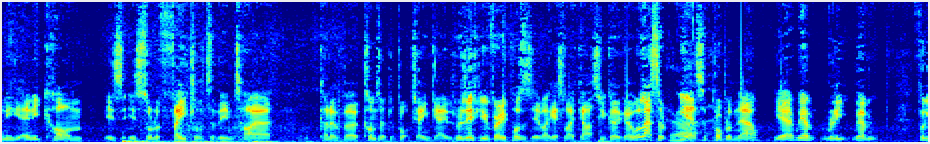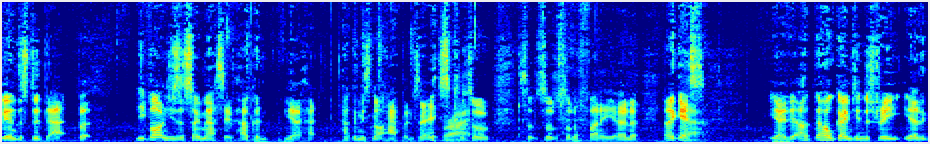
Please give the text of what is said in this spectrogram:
any any con is is sort of fatal to the entire kind of uh, concept of blockchain games. Whereas if you're very positive, I guess like us, you got to go, well, that's a right. yeah, it's a problem now. Yeah, we haven't really we haven't fully understood that, but the advantages are so massive. How can you know, how, how can this not happen? So it's right. sort of sort, sort, of funny, and, uh, and I guess yeah. you know the, the, whole games industry. You know, the,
